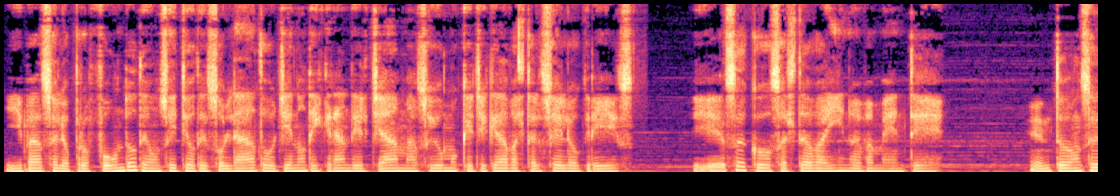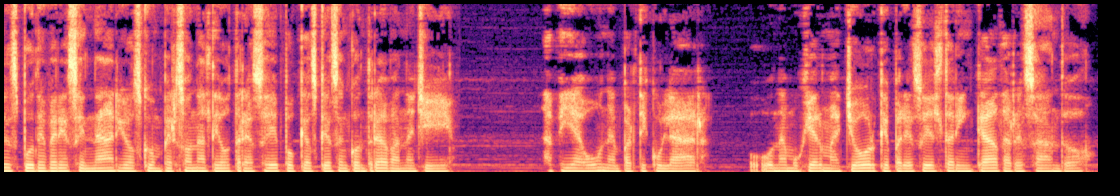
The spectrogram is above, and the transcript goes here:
Iba hacia lo profundo de un sitio desolado lleno de grandes llamas y humo que llegaba hasta el cielo gris. Y esa cosa estaba ahí nuevamente. Entonces pude ver escenarios con personas de otras épocas que se encontraban allí. Había una en particular, una mujer mayor que parecía estar hincada rezando,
